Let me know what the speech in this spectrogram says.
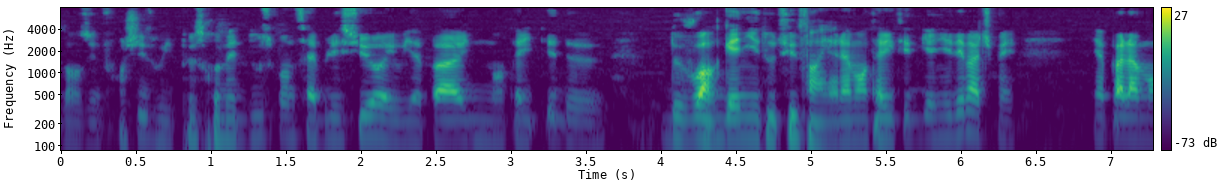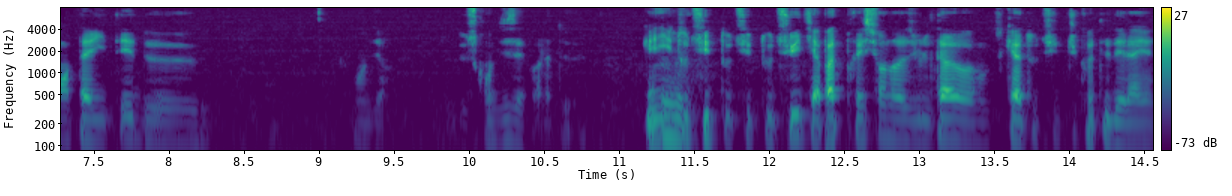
dans, une franchise où il peut se remettre doucement de sa blessure et où il n'y a pas une mentalité de devoir gagner tout de suite. Enfin, il y a la mentalité de gagner des matchs, mais il n'y a pas la mentalité de. Comment dire De ce qu'on disait, voilà, de gagner mm. tout de suite, tout de suite, tout de suite. Il n'y a pas de pression de résultat, en tout cas tout de suite du côté des Lions.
